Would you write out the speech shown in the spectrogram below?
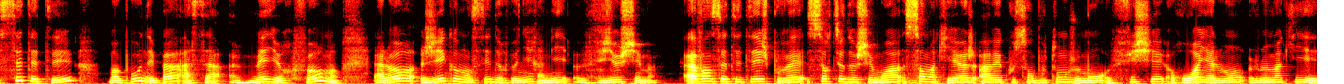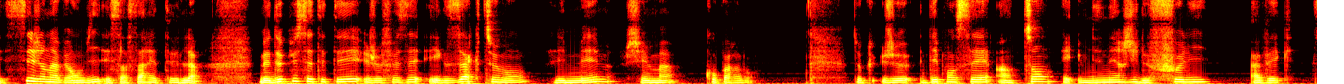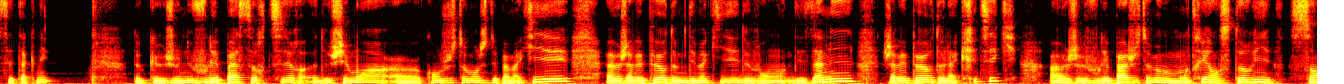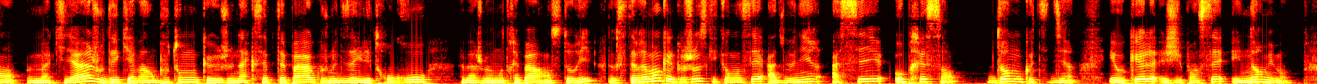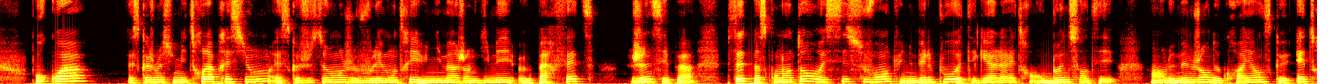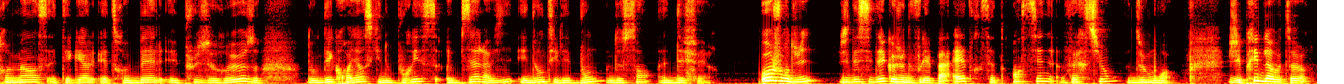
cet été ma peau n'est pas à sa meilleure forme, alors j'ai commencé de revenir à mes vieux schémas. Avant cet été, je pouvais sortir de chez moi sans maquillage, avec ou sans bouton, je m'en fichais royalement, je me maquillais si j'en avais envie et ça s'arrêtait là. Mais depuis cet été, je faisais exactement les mêmes schémas qu'auparavant. Donc je dépensais un temps et une énergie de folie avec cette acné. Donc euh, je ne voulais pas sortir de chez moi euh, quand justement j'étais pas maquillée. Euh, j'avais peur de me démaquiller devant des amis. J'avais peur de la critique. je ne voulais pas justement me montrer en story sans maquillage ou dès qu'il y avait un bouton que je n'acceptais pas, que je me disais il est trop gros, eh ben, je me montrais pas en story. Donc c'était vraiment quelque chose qui commençait à devenir assez oppressant dans mon quotidien et auquel j'y pensais énormément. Pourquoi est-ce que je me suis mis trop la pression? Est-ce que justement je voulais montrer une image en guillemets euh, parfaite? Je ne sais pas. Peut-être parce qu'on entend aussi souvent qu'une belle peau est égale à être en bonne santé. Hein, le même genre de croyance que être mince est égal à être belle et plus heureuse. Donc des croyances qui nous pourrissent bien la vie et dont il est bon de s'en défaire. Aujourd'hui, j'ai décidé que je ne voulais pas être cette ancienne version de moi. J'ai pris de la hauteur,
